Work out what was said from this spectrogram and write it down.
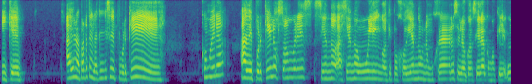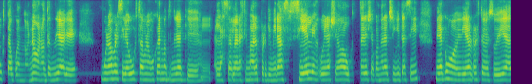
Y que hay una parte en la que dice, ¿por qué? ¿Cómo era? Ah, de por qué los hombres siendo, haciendo bullying o tipo jodiendo a una mujer se lo considera como que le gusta cuando no, no tendría que, un hombre si le gusta a una mujer no tendría que hacerla lastimar porque mirá, si él les hubiera llegado a gustar ella cuando era chiquita así, mirá cómo vivía el resto de su vida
